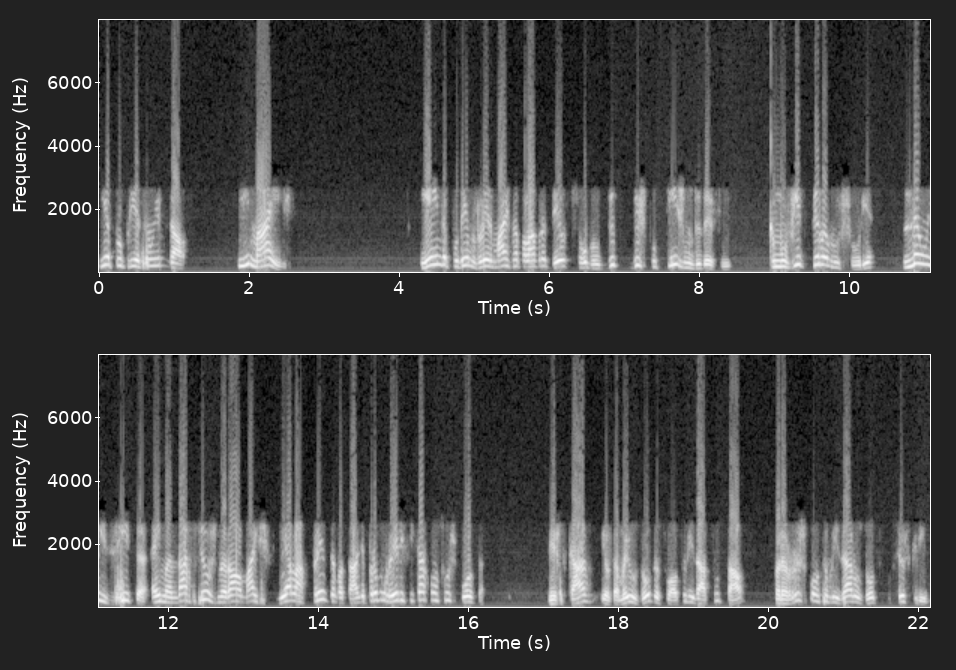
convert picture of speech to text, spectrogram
e apropriação ilegal. E mais. E ainda podemos ler mais na palavra de Deus sobre o despotismo de Davi, que, movido pela luxúria, não hesita em mandar seu general mais fiel à frente da batalha para morrer e ficar com sua esposa. Neste caso, ele também usou da sua autoridade total para responsabilizar os outros por seus crimes.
